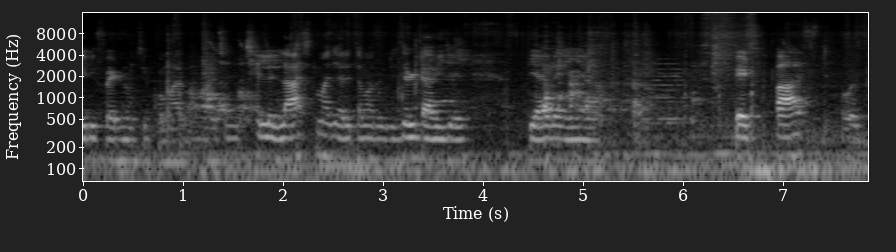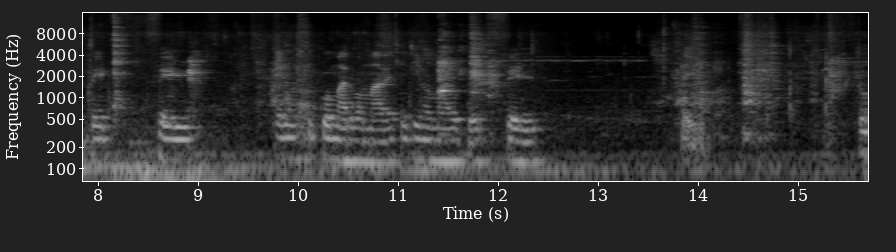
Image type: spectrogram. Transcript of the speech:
વેરીફાઈડનો સિક્કો મારવામાં આવે છે. અને છેલ્લે લાસ્ટમાં જ્યારે તમારું રિઝલ્ટ આવી જાય, ત્યારે અહીંયા પેટ પાસ્ટ ઓર પેટ ફેલ્ડ એનો સિક્કો મારવામાં આવે છે, જેમાં મારો પેટ ફેલ્ડ થઈ તો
